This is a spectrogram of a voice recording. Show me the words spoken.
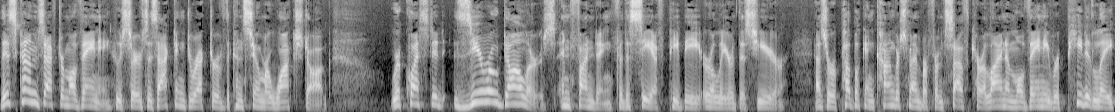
This comes after Mulvaney, who serves as acting director of the Consumer Watchdog, requested zero dollars in funding for the CFPB earlier this year. As a Republican congressmember from South Carolina, Mulvaney repeatedly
